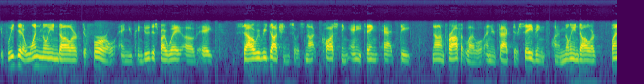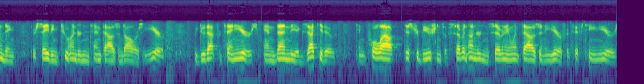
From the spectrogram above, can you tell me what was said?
If we did a $1 million deferral, and you can do this by way of a salary reduction, so it's not costing anything at the nonprofit level, and in fact, they're saving on a million dollar funding they're saving $210,000 a year. We do that for 10 years, and then the executive can pull out distributions of 771,000 a year for 15 years,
